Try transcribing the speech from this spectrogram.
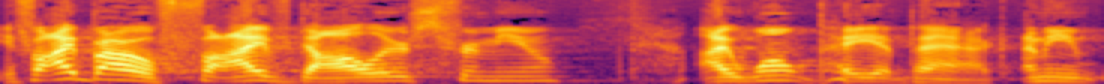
if I borrow $5 from you, I won't pay it back. I mean,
